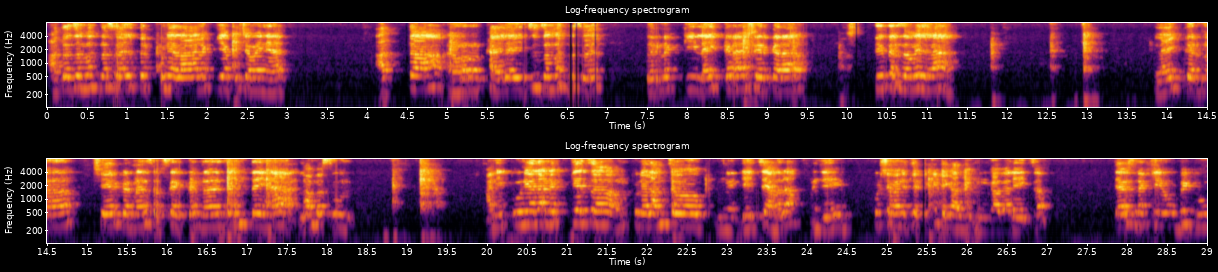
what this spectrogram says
आता जमत नसेल तर पुण्याला नक्की या पुढच्या महिन्यात. आता खायला यायचं जमत नसेल तर नक्की लाईक करा शेअर करा. ते तर जमेल ना. लाईक करणं शेअर करणं सबस्क्राईब करणं जमतंय ना लांब असून आणि पुण्याला नक्कीच पुण्याला आमचं यायचंय आम्हाला. म्हणजे पुढच्या महिन्यातलं तिकीट आहे गावी गावाला यायचं. त्यावेळेस नक्की येऊ भेटू.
